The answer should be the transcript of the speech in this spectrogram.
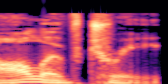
olive tree.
